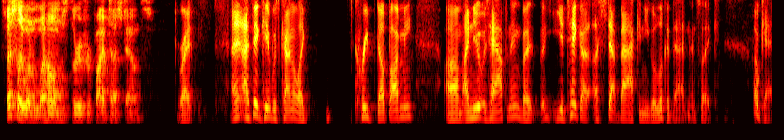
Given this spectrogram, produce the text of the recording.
especially when Mahomes threw for five touchdowns. Right. And I think it was kind of like creeped up on me. Um, I knew it was happening, but you take a, a step back and you go look at that, and it's like, okay,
